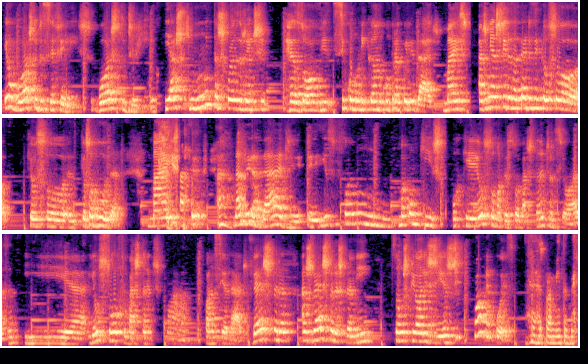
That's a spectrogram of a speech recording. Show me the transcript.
eu gosto de ser feliz, gosto de rir e acho que muitas coisas a gente resolve se comunicando com tranquilidade. Mas as minhas filhas até dizem que eu sou que eu sou que eu sou Buda. Mas, na verdade, isso foi um, uma conquista, porque eu sou uma pessoa bastante ansiosa e, e eu sofro bastante com a, com a ansiedade. Véspera, as vésperas, para mim, são os piores dias de qualquer coisa. É, para mim também.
